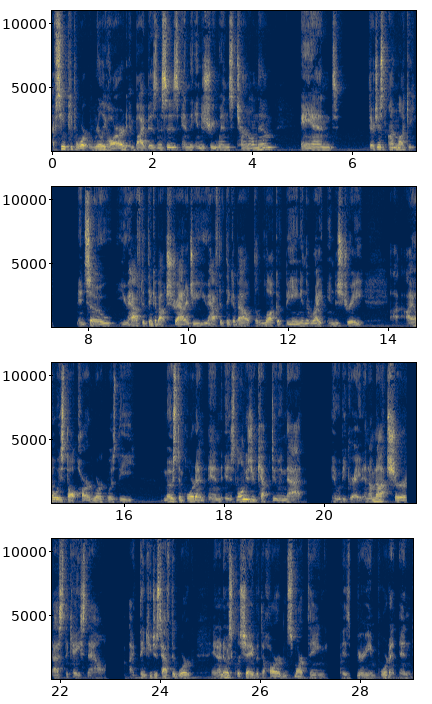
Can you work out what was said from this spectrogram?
I've seen people work really hard and buy businesses, and the industry winds turn on them, and they're just unlucky. And so you have to think about strategy. You have to think about the luck of being in the right industry. I always thought hard work was the most important. And as long as you kept doing that, it would be great. And I'm not sure that's the case now. I think you just have to work. And I know it's cliche, but the hard and smart thing is very important. And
